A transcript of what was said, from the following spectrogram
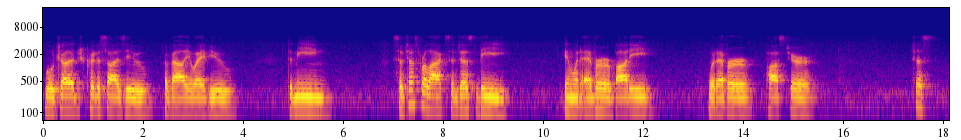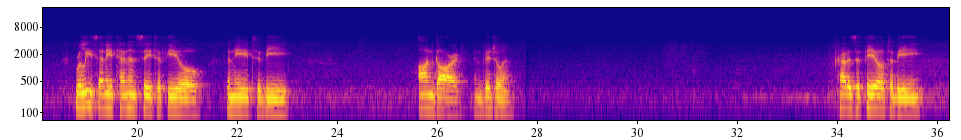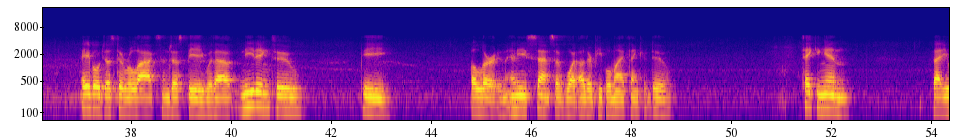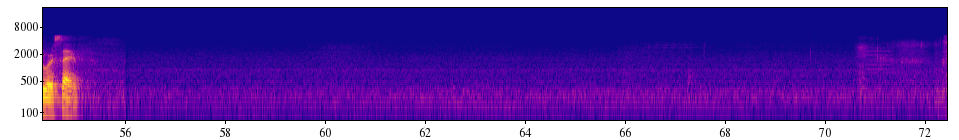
will judge, criticize you, evaluate you, demean. So just relax and just be in whatever body, whatever posture. Just release any tendency to feel the need to be on guard and vigilant. How does it feel to be able just to relax and just be without needing to be alert in any sense of what other people might think or do? Taking in that you were safe.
